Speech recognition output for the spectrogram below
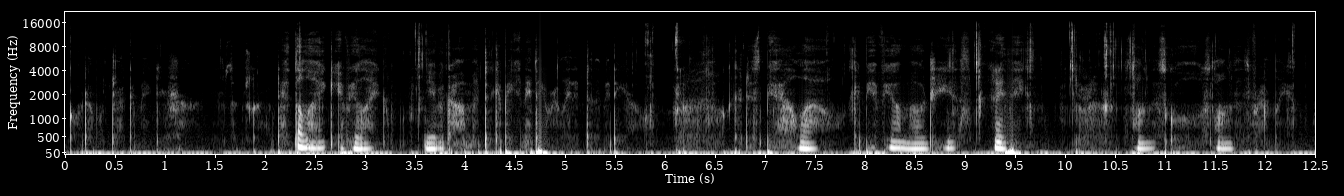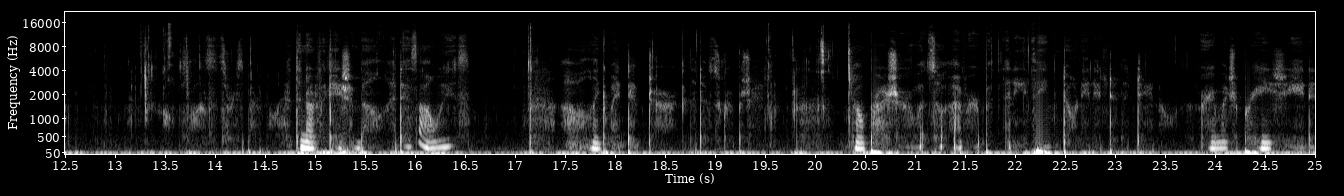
go double check and make sure you're subscribed. Hit the like if you like. Leave a comment. It could be anything related to the video. It could just be a hello. Few emojis. Anything. As long as it's cool. As long as it's friendly. As long as it's respectful. Hit the notification bell. And as always, I will link my tip jar in the description. No pressure whatsoever, but anything donated to the channel is very much appreciated.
